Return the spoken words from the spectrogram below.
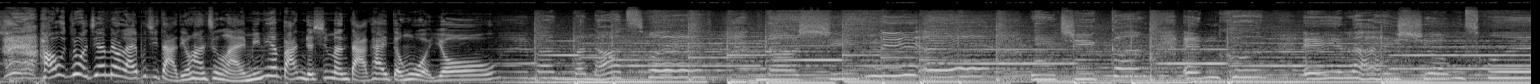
好，如果今天没有来不及打电话进来，明天把你的心门打开等我哟。无爱慢慢来找，若是你会有一天缘份会来相找。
